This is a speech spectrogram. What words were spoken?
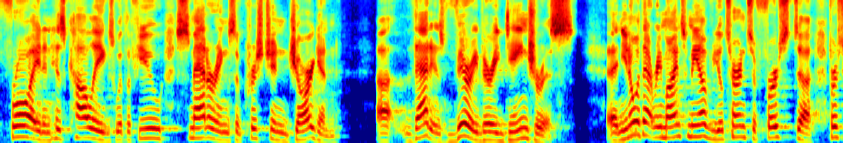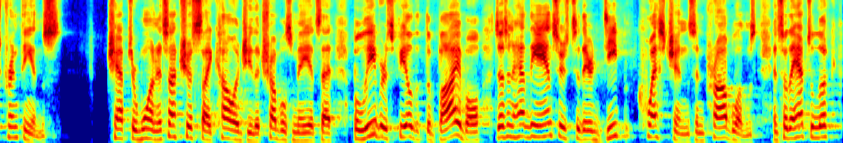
Freud and his colleagues with a few smatterings of Christian jargon, uh, that is very, very dangerous. And you know what that reminds me of? You'll turn to First, uh, First Corinthians chapter 1. It's not just psychology that troubles me. It's that believers feel that the Bible doesn't have the answers to their deep questions and problems. And so they have to look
